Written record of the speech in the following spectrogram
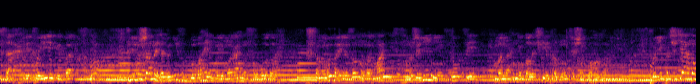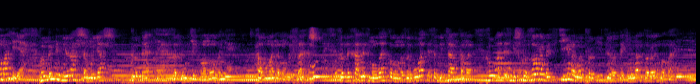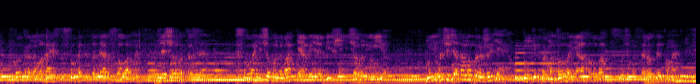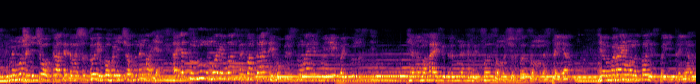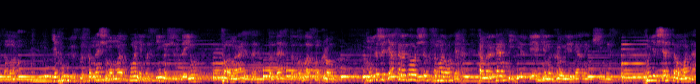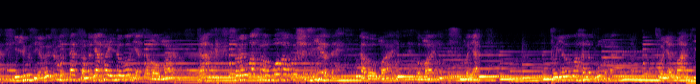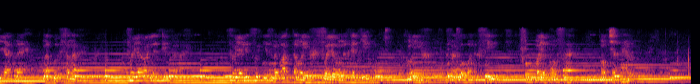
відволікся від твоєї відвертості. Твій душевний гедонізм вбиває мою моральну свободу, встановила ілюзорну нормальність, можевільні інструкції, банальні балачки про внутрішню погоду. Твої почуття аномалія, вони не міраж, а муляж, протерті, забуті, клоновані, а в мене новий фетиш. Задихатись молекулами, забуватись обіцянками, ховатись між прозорими стінами, провітрювати кімнату римами, вкотре намагаюсь достукатись до тебе словами. Для чого це все? Слова нічого не варті, але я більше нічого не вмію. Мої почуття давно пережиті, думки форматовані, а голова посуджена стереотипами. Не може нічого втратити лише той, у кого нічого немає. А я тону у морі власних фантазій, гублюсь в тумані твоєї байдужості. Я намагаюсь відрізнитися від соціуму, щоб соціум мене сприйняв. Я обираю монотоність, бо її прийняли за норму. Я гублюсь в безконечному марафоні, постійно що здаю то аналізи, то тести, то власну кров. Моє життя середовище оксаморонів, американські гірки, якими керує в'яний машиніст. Моє щастя омана, ілюзія, витвір мистецтва, нав'язна ідеологія, самообман. Так, створив власного Бога, або щось вірите, або обманювати, обманюватись, боятися. Твоя увага надумана, твоя партія не написана, не зіграна, твоя відсутність не варта моїх свальованих рядків, моїх знервованих слів, моя помста мовчати.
